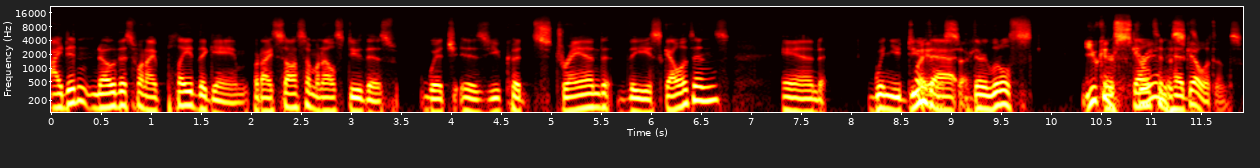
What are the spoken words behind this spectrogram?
I didn't know this when I played the game, but I saw someone else do this, which is you could strand the skeletons and when you do Wait that, they're little You can skeleton strand the heads- skeletons.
